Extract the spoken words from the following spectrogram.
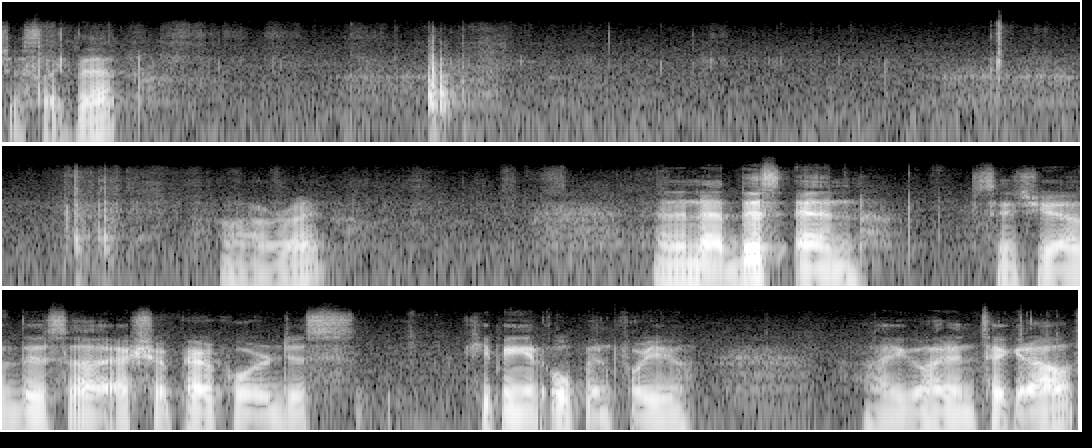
Just like that all right. And then at this end since you have this uh, extra paracord just keeping it open for you uh, you go ahead and take it out.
